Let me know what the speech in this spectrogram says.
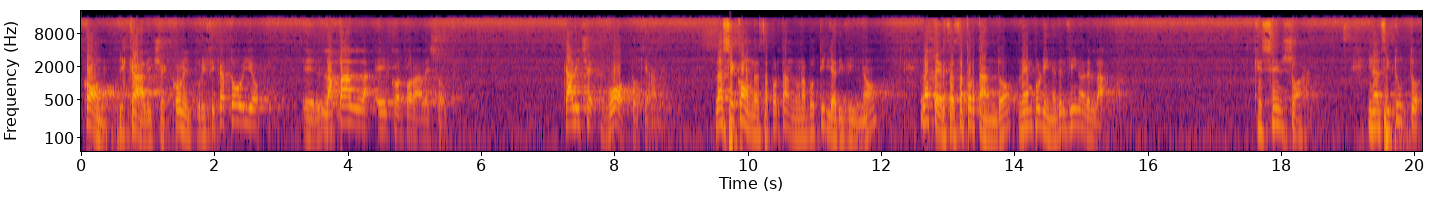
con il, calice, con il purificatoio, eh, la palla e il corporale sopra. Calice vuoto chiaramente. La seconda sta portando una bottiglia di vino, la terza sta portando le ampolline del vino e dell'acqua. Che senso ha? Innanzitutto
